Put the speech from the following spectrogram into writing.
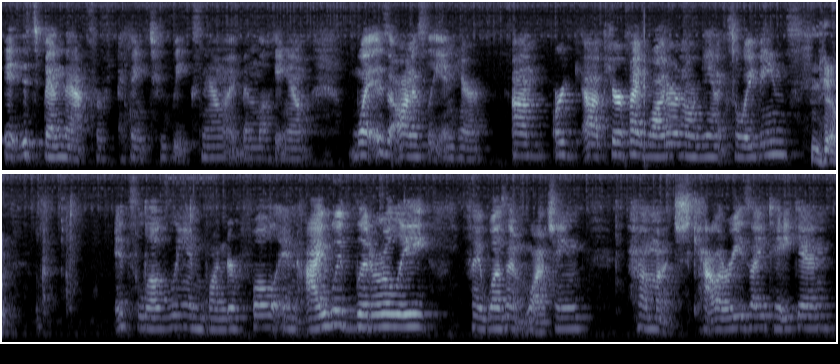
It, it's been that for I think two weeks now. I've been looking out. What is honestly in here? Um, or uh, purified water and organic soybeans yep. it's lovely and wonderful and i would literally i wasn't watching how much calories i take in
